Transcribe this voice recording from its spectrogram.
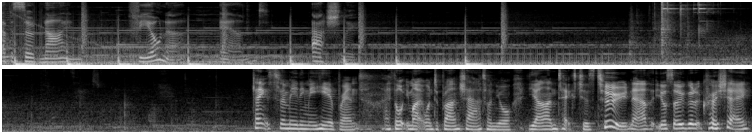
Episode 9 Fiona and Ashley. Thanks for meeting me here, Brent. I thought you might want to branch out on your yarn textures too, now that you're so good at crochet.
